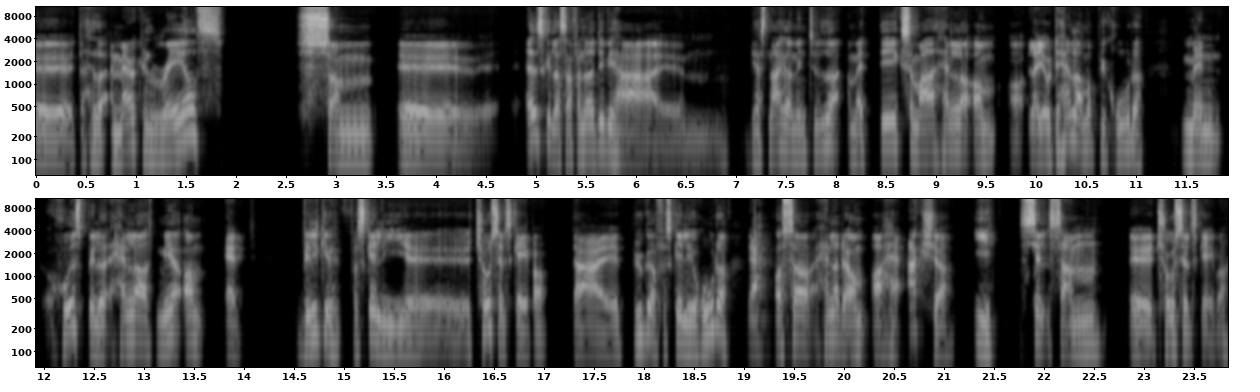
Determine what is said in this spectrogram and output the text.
øh, der hedder American Rails, som øh, adskiller sig fra noget af det, vi har, øh, vi har snakket om indtil videre, om at det ikke så meget handler om, at, eller jo, det handler om at bygge ruter, men hovedspillet handler mere om, at hvilke forskellige øh, togselskaber, der øh, bygger forskellige ruter, ja. og så handler det om at have aktier i selv samme øh, togselskaber.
